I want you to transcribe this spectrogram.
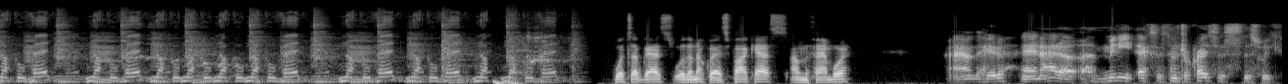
knucklehead, knucklehead, knuckle, knuckle, knuckle, knucklehead, knucklehead, knucklehead, knucklehead. What's up, guys? We're the Knuckleheads Podcast. I'm the fanboy. I'm the hater, and I had a, a mini existential crisis this week.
